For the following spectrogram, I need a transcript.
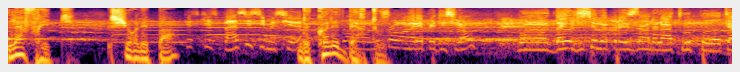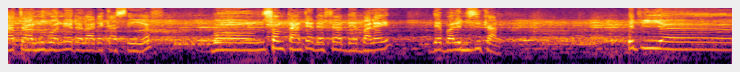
l'Afrique sur les pas Qu'est-ce qui se passe ici, monsieur de Colette Berthoud. Nous sommes en répétition. Bon, d'ailleurs, je suis le président de la troupe euh, théâtrale nouveau-né de la DKCIF. Bon, nous sommes tentés de faire des ballets, des ballets musicaux. Et puis, euh,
